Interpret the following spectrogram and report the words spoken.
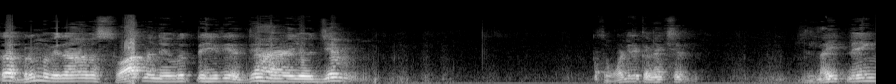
तदा ब्रह्म विदाम स्वात्म निवृत्ति ही अध्याहरण योज्यम so what is the connection lightning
